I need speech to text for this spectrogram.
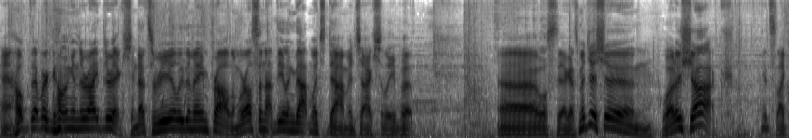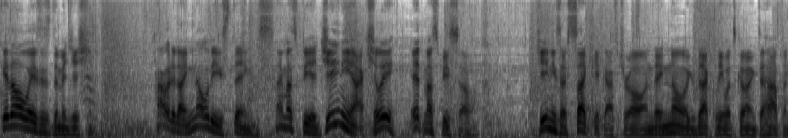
And hope that we're going in the right direction. That's really the main problem. We're also not dealing that much damage, actually, but... Uh, we'll see, I guess. Magician! What a shock! It's like it always is the Magician. How did I know these things? I must be a genie, actually. It must be so. Genies are psychic, after all, and they know exactly what's going to happen.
